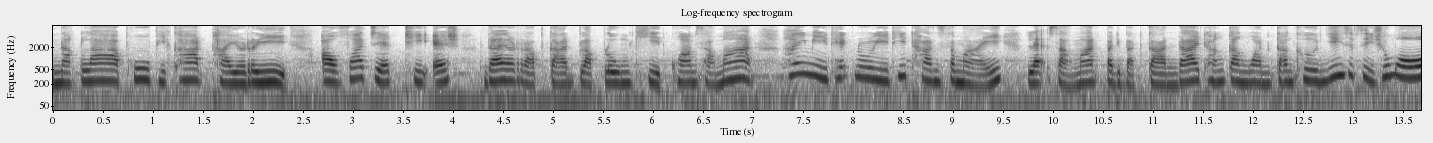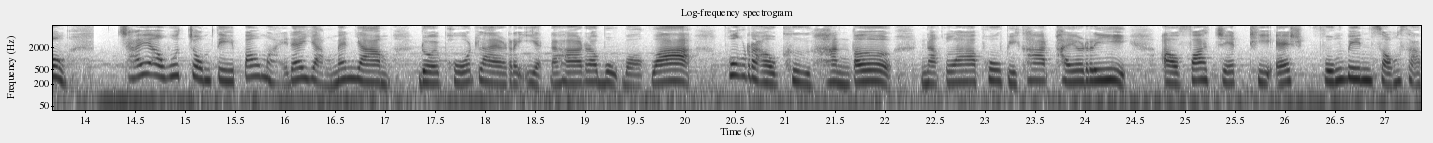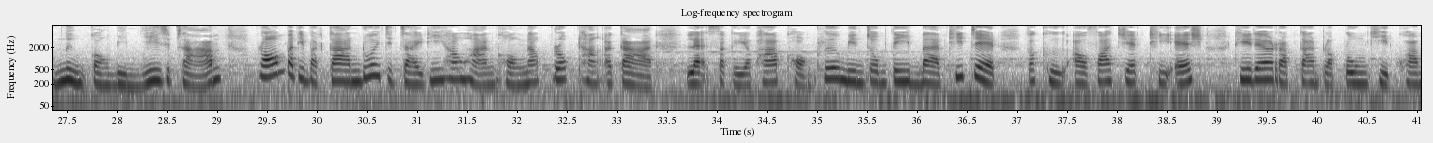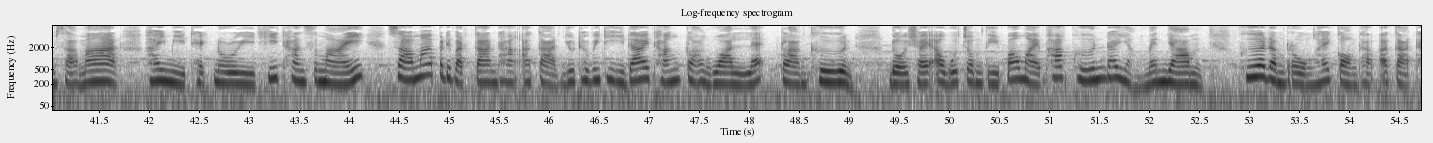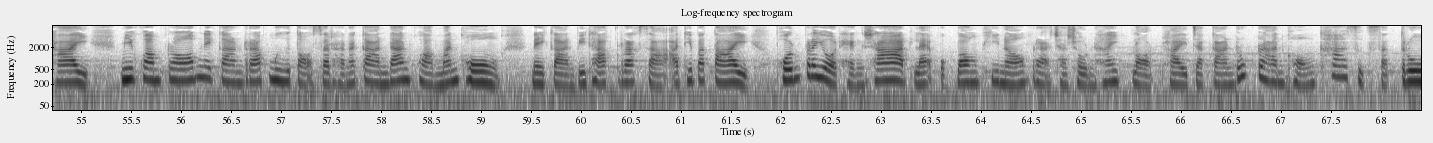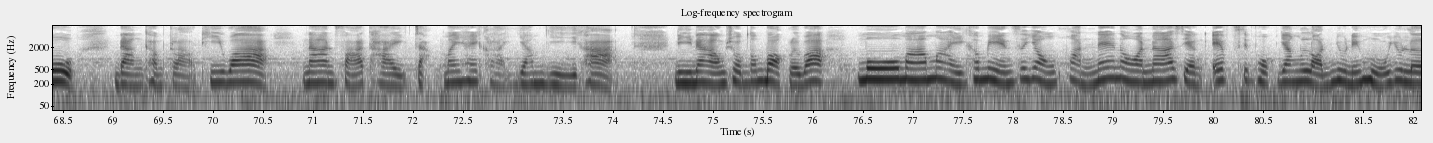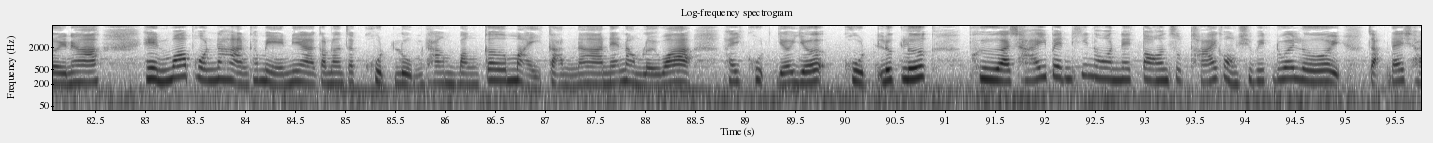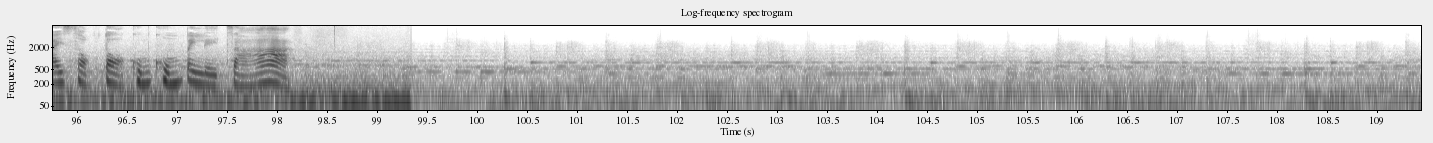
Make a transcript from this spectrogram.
นักล่าผู้พิฆาตไพรี Alpha Jet TH ได้รับการปรับปรุงขีดความสามารถ ให้มีเทคโนโลยีที่ทันสมัย และสามารถปฏิบัติการได้ทั้งกลางวันกลางคืน 24 ชั่วโมงใช้อาวุธโจมตีเป้าหมายได้อย่างแม่นยำ โดยโพสต์รายละเอียดนะคะ ระบุบอกว่า พวกเราคือฮันเตอร์ นักล่าผู้พิฆาตไพรี Alpha Jet TH ฝูงบิน 231 กองบิน 23 พร้อมปฏิบัติการด้วยจิตใจที่ห้าวหาญของนักรบทางอากาศ และศักยภาพของเครื่องบินโจมตีแบบที่ 7 ก็คือ Alpha Jet TH ที่ได้รับการปรับปรุงขีดความสามารถ ให้มีเทคโนโลยีที่ทันสมัย สามารถปฏิบัติการทางอากาศยุทธวิธีได้ทั้งกลางวันและกลางคืน โดยใช้อาวุธโจมตีเป้าหมายภาคพื้นได้อย่างแม่นยำ เพื่อดำรงให้กองทัพอากาศไทย มีความพร้อมในการรับมือต่อสถานการณ์ด้านความมั่นคง ในการพิทักษ์รักษาอธิปไตย ผลประโยชน์แห่งชาติ และปกป้องพี่น้องประชาชนให้ปลอดภัยจากการรุกรานของข้าศึกศัตรู ดังคำกล่าวที่ว่า น่านฟ้าไทยจะไม่ให้ใครย่ำยีค่ะ นี่นะคะคุณผู้ชมต้องบอกเลยว่า โมมาใหม่เขมรสยองขวัญแน่นอนนะเสียง F16 ยังหลอนอยู่ในหูอยู่เลยนะคะเห็นว่าพลทหารเขมรเนี่ยกำลังจะขุดหลุมทางบังเกอร์ใหม่กันนะแนะนำเลยว่าให้ขุดเยอะๆ ขุดลึกๆเพื่อใช้เป็นที่นอนในตอนสุดท้ายของชีวิตด้วยเลย จะได้ใช้สอกต่อคุ้มๆไปเลยจ้า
